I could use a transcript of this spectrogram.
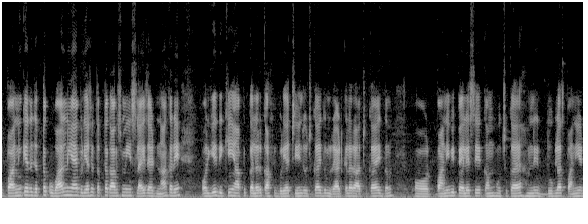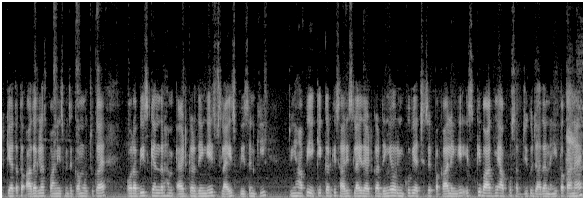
तो पानी के अंदर जब तक उबाल नहीं आए बढ़िया से, तब तक आप इसमें ये स्लाइस ऐड ना करें। और ये देखिए यहाँ पे कलर काफ़ी बढ़िया चेंज हो चुका है, एकदम रेड कलर आ चुका है एकदम। और पानी भी पहले से कम हो चुका है। हमने दो गिलास पानी ऐड किया था तो आधा गिलास पानी इसमें से कम हो चुका है। और अभी इसके अंदर हम ऐड कर देंगे स्लाइस बेसन की। तो यहाँ पे एक एक करके सारी स्लाइस ऐड कर देंगे और इनको भी अच्छे से पका लेंगे। इसके बाद में आपको सब्ज़ी को ज़्यादा नहीं पकाना है।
